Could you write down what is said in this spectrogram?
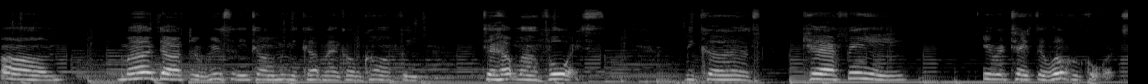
Um, my doctor recently told me to cut back on coffee to help my voice because caffeine irritates the vocal cords.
